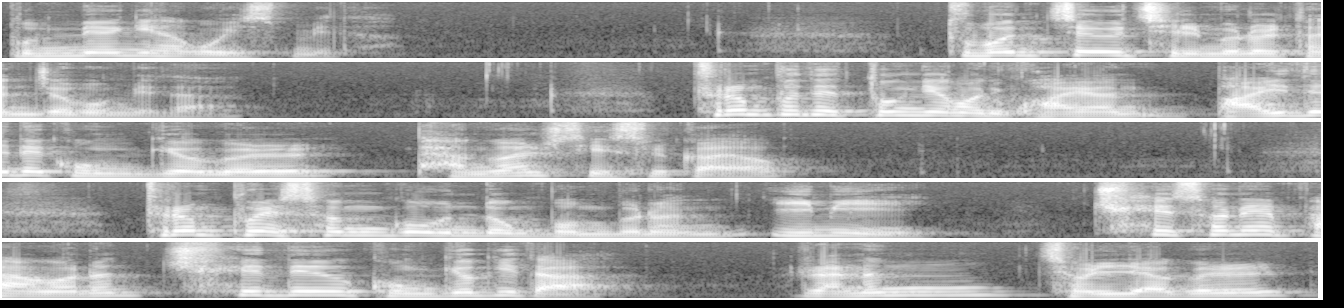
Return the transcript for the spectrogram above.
분명히 하고 있습니다. 두 번째의 질문을 던져봅니다. 트럼프 대통령은 과연 바이든의 공격을 방어할 수 있을까요? 트럼프의 선거운동 본부는 이미 최선의 방어는 최대의 공격이다 라는 전략을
